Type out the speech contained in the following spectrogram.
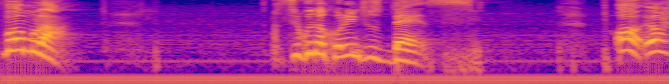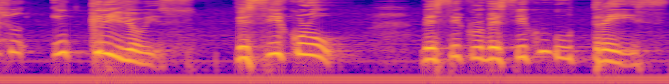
Vamos lá. 2 Coríntios 10. Oh, eu acho incrível isso. Versículo, versículo, versículo 3.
